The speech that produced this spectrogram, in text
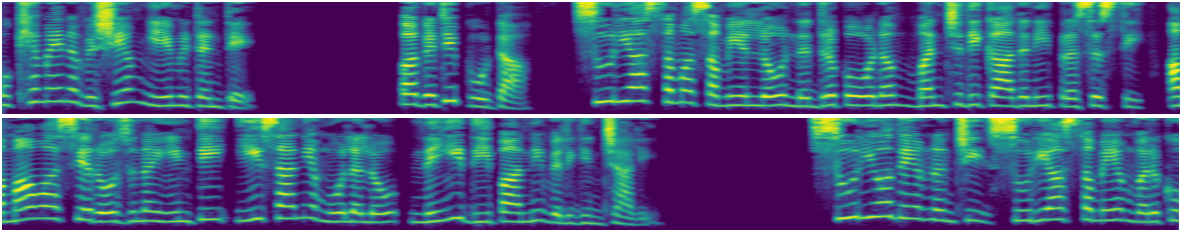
ముఖ్యమైన విషయం ఏమిటంటే పగటి పూట సూర్యాస్తమ సమయంలో నిద్రపోవడం మంచిది కాదని ప్రశస్తి అమావాస్య రోజున ఇంటి ఈశాన్య మూలలో నెయ్యి దీపాన్ని వెలిగించాలి. సూర్యోదయం నుంచి సూర్యాస్తమయం వరకు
